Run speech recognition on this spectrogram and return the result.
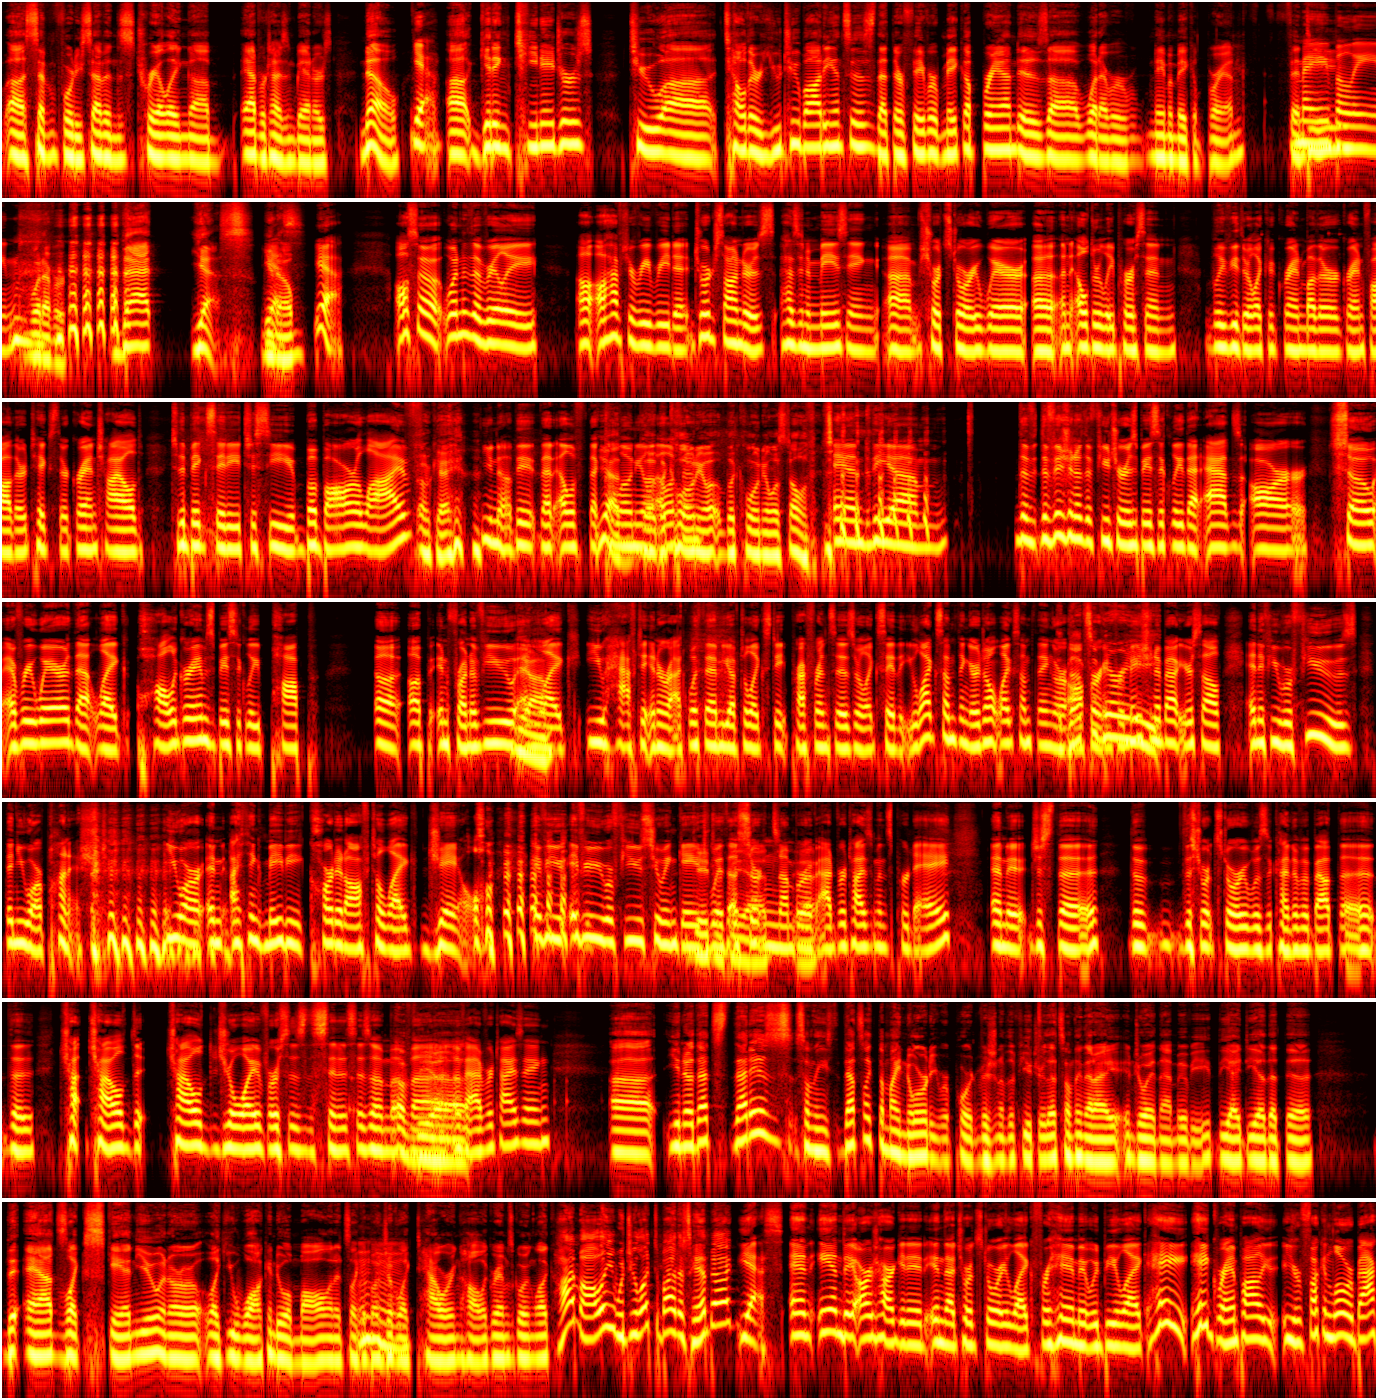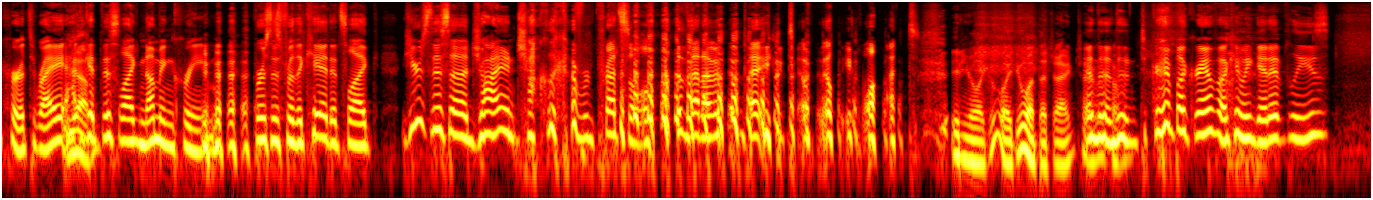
uh, 747s trailing uh, advertising banners. No, yeah uh, getting teenagers to uh, tell their YouTube audiences that their favorite makeup brand is uh, whatever name a makeup brand, Fenty, Maybelline whatever. that yes, you yes. know, Yeah. Also, one of the really, I'll, I'll have to reread it. George Saunders has an amazing um, short story where uh, an elderly person, I believe either like a grandmother or grandfather, takes their grandchild to the big city to see Babar live. okay, You know, the, that elephant, that yeah, colonial the, the elephant. colonial, the colonialist elephant. and the um the the vision of the future is basically that ads are so everywhere that like holograms basically pop uh, up in front of you Yeah. and like you have to interact with them. You have to like state preferences or like say that you like something or don't like something or That's offer very- information about yourself. And if you refuse then you are punished. You are and i think maybe carted off to like jail. If you if you refuse to engage, Engage with, with a certain ads, number of advertisements per day. And it just the the the short story was kind of about the the ch- child child joy versus the cynicism of Of the, uh, uh, of advertising uh, you know, that's that is something that's like the Minority Report vision of the future. That's something that I enjoy in that movie. The idea that the the ads like scan you and are like you walk into a mall and it's like a bunch of Mhm. like towering holograms going like, "Hi Molly, would you like to buy this handbag?" Yes, and and they are targeted in that short story. Like for him, it would be like, "Hey, hey, Grandpa, your fucking lower back hurts, right? Yeah. Get this like numbing cream." Versus for the kid, it's like, "Here's this uh, giant chocolate covered pretzel that I that you definitely want." And you're like, "Ooh, I do want that giant." And then, giant the, Grandpa, Grandpa, can we get it, please?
